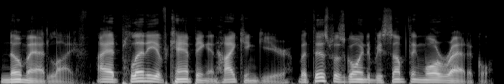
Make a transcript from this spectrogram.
nomad life. I had plenty of camping and hiking gear, but this was going to be something more radical.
